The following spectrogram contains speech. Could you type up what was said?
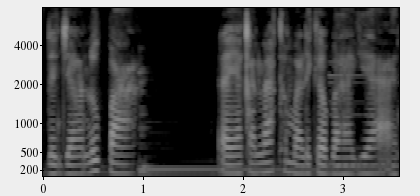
Dan jangan lupa, rayakanlah kembali kebahagiaan.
